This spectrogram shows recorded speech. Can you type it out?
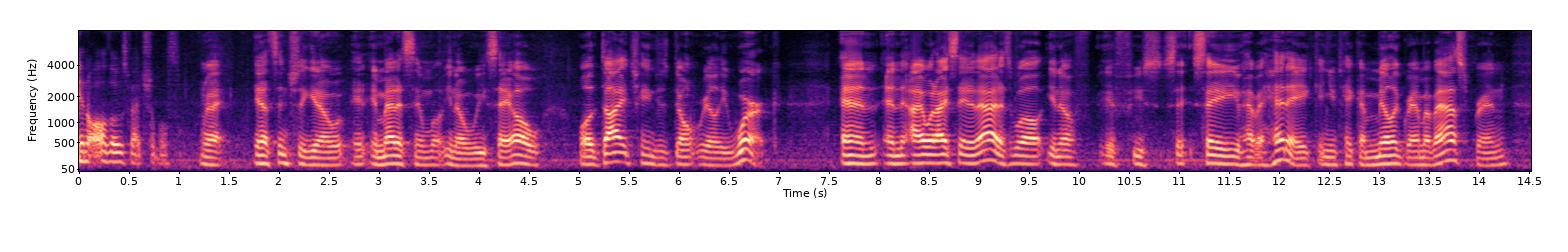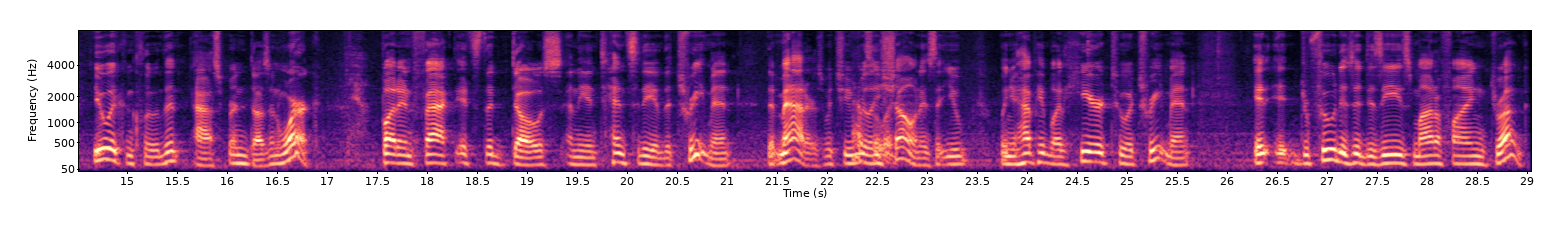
and all those vegetables. Right. Yeah, it's interesting. You know, in, in medicine, well, you know, we say, oh, well, diet changes don't really work. And, and I, what I say to that is, well, you know, if, if you say, say you have a headache and you take a milligram of aspirin, you would conclude that aspirin doesn't work. But in fact, it's the dose and the intensity of the treatment that matters, which you've really shown is that you, when you have people adhere to a treatment, it, it, food is a disease modifying drug.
